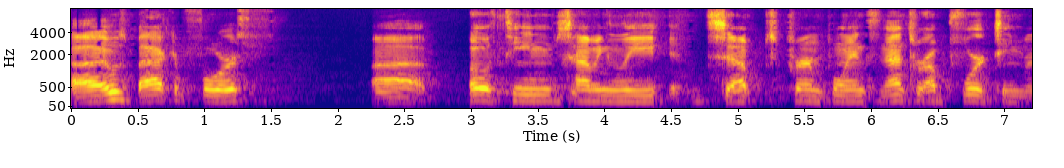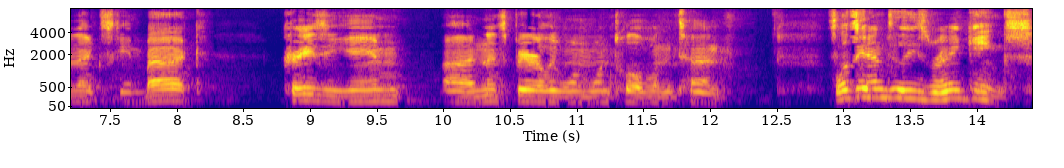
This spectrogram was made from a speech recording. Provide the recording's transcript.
Uh, it was back and forth. Uh, both teams having lead except per points. Nets were up 14, the Knicks came back. Crazy game. Uh, Nets barely won 112 110. So let's get into these rankings.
